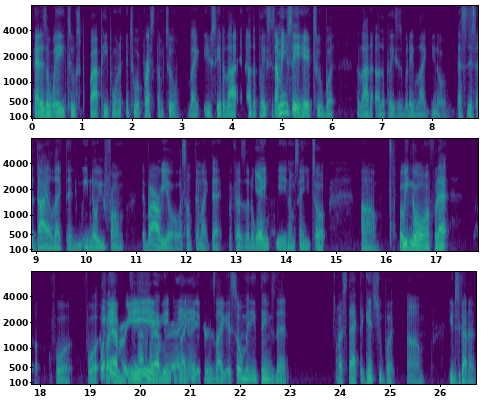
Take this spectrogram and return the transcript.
that is a way to spot people and, and to oppress them too. Like you see it a lot in other places. I mean you see it here too but a lot of other places where they were like you know that's just a dialect and we know you from the barrio or something like that because of the Yeah. way you know what i'm saying you talk. Um but we can go on for that for for For forever. yeah yeah, forever, yeah, right, like yeah, 'cause it's like it's so many things that are stacked against you but um you just gotta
